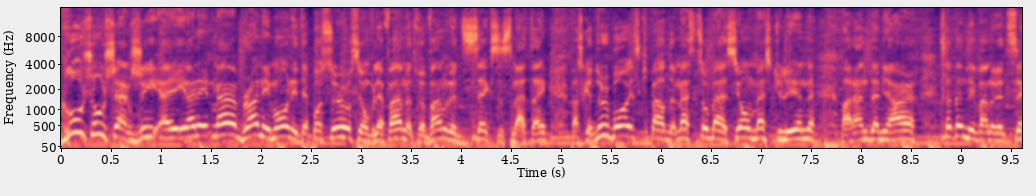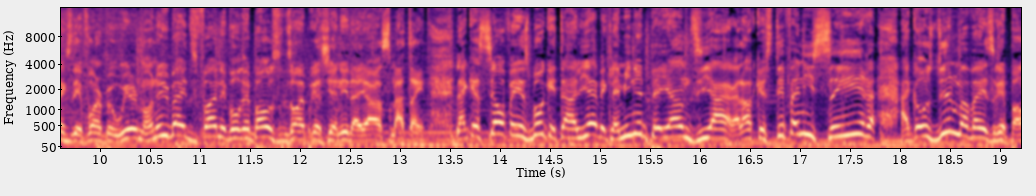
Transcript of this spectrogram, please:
Gros show chargé. Et honnêtement, Brown et moi, on n'était pas sûrs si on voulait faire notre vendredi sexe ce matin. Parce que deux boys qui parlent de masturbation masculine pendant une demi-heure, ça donne des vendredis sexe des fois un peu weird, mais on a eu bien du fun et vos réponses nous ont impressionnés d'ailleurs ce matin. La question Facebook est en lien avec la minute payante d'hier, alors que Stéphanie Cyr, à cause d'une mauvaise réponse,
